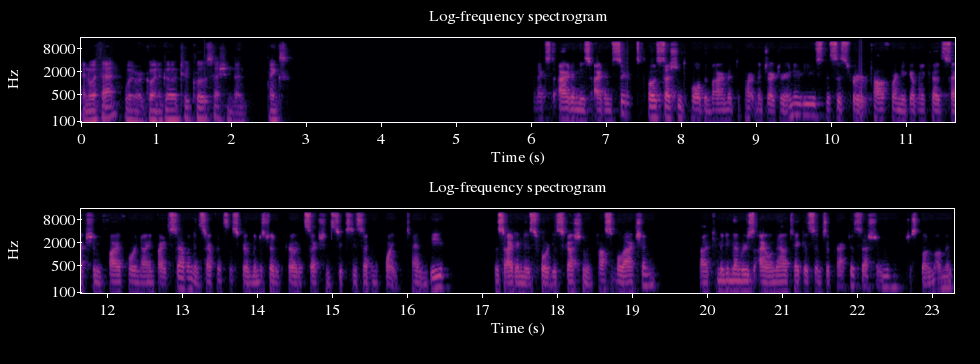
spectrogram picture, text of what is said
And with that, we were going to go to closed session then. Thanks. Next item is item six, closed session to hold Environment Department Director interviews. This is for California Government Code Section five four nine five seven and San Francisco Administrative Code Section sixty-seven point ten B. This item is for discussion and possible action. Uh, committee members, I will now take us into practice session. Just one moment.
